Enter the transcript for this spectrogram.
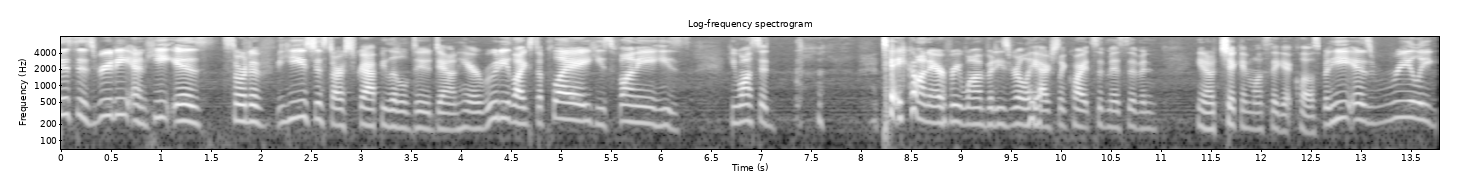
This is Rudy, and he is sort of he's just our scrappy little dude down here. Rudy likes to play. He's funny. He's he wants to take on everyone, but he's really actually quite submissive and you know chicken once they get close. But he is really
